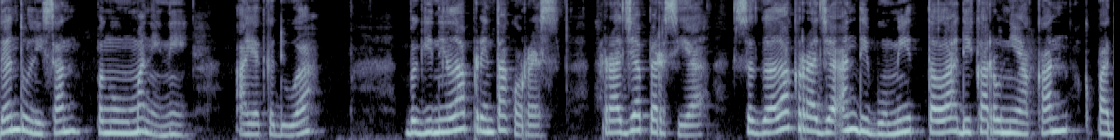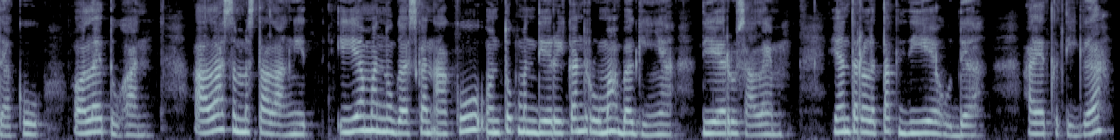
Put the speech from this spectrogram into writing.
dan tulisan pengumuman ini. Ayat kedua, Beginilah perintah Kores, Raja Persia, segala kerajaan di bumi telah dikaruniakan kepadaku oleh Tuhan, Allah semesta langit. Ia menugaskan aku untuk mendirikan rumah baginya di Yerusalem, yang terletak di Yehuda. Ayat ketiga,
